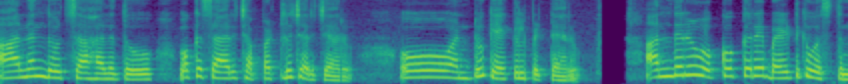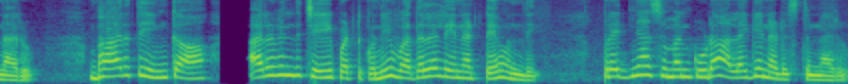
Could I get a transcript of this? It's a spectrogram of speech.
ఆనందోత్సాహాలతో ఒకసారి చప్పట్లు చరిచారు. ఓ అంటూ కేకలు పెట్టారు. అందరూ ఒక్కొక్కరే బయటికి వస్తున్నారు. భారతి ఇంకా అరవింద్ చేయి పట్టుకుని వదలలేనట్టే ఉంది. ప్రజ్ఞా సుమన్ కూడా అలాగే నడుస్తున్నారు.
